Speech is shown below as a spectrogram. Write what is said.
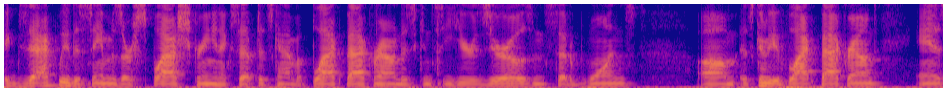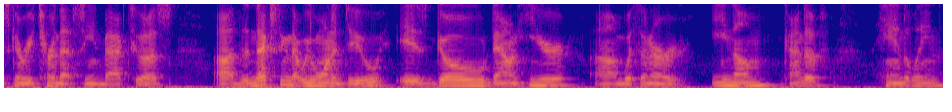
exactly the same as our splash screen, except it's going to have a black background, as you can see here, zeros instead of ones. Um, it's going to be a black background, and it's going to return that scene back to us. Uh, the next thing that we want to do is go down here um, within our enum kind of handling.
